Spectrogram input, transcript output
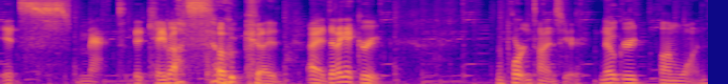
it smacked. It came out so good. All right, did I get Groot? Important times here. No Groot on one.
